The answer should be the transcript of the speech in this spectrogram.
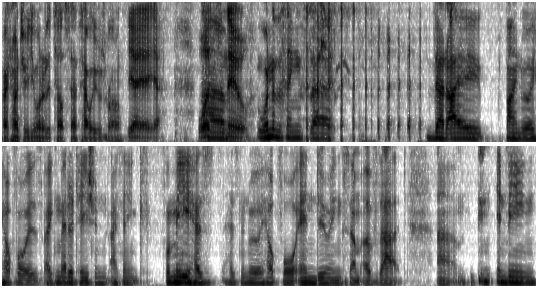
All right, Hunter, you wanted to tell Seth how he was wrong. yeah yeah yeah what's Um, new One of the things that that I find really helpful is like meditation. I think for me has has been really helpful in doing some of that, um, in being m-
